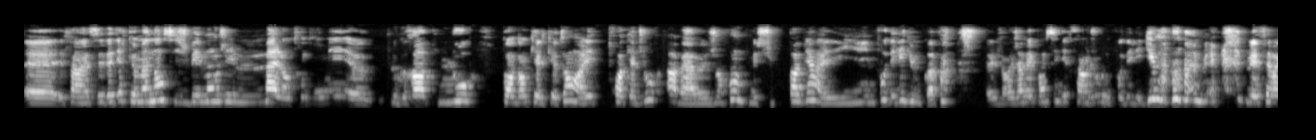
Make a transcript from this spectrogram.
C'est-à-dire que maintenant, si je vais manger mal, entre guillemets, plus gras, plus lourd, pendant quelques temps, allez, 3-4 jours, ah bah je rentre, mais je suis pas bien, il me faut des légumes quoi. Euh, j'aurais jamais pensé dire ça un jour, il me faut des légumes, mais, mais c'est vrai.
